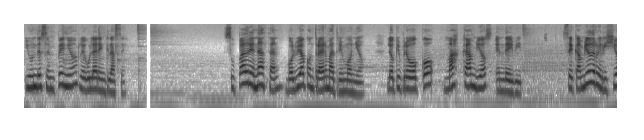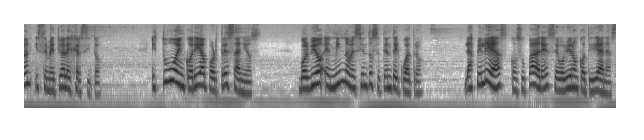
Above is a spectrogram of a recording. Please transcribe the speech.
y un desempeño regular en clase. Su padre Nathan volvió a contraer matrimonio, lo que provocó más cambios en David. Se cambió de religión y se metió al ejército. Estuvo en Corea por tres años. Volvió en 1974. Las peleas con su padre se volvieron cotidianas.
